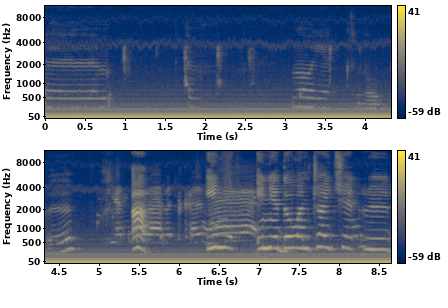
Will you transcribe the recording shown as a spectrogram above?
Ym, moje kluby. A, I nie, I nie dołączajcie y,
